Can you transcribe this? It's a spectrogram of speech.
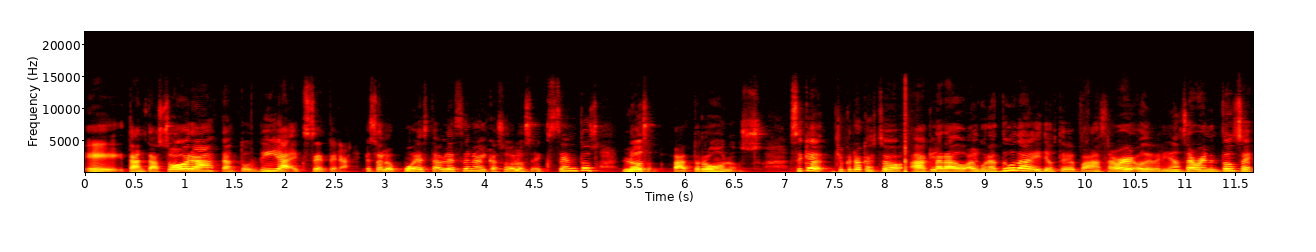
Eh, tantas horas, tantos días, etcétera. Eso lo puede establecer en el caso de los exentos los patronos. Así que yo creo que esto ha aclarado algunas dudas y ya ustedes van a saber o deberían saber entonces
